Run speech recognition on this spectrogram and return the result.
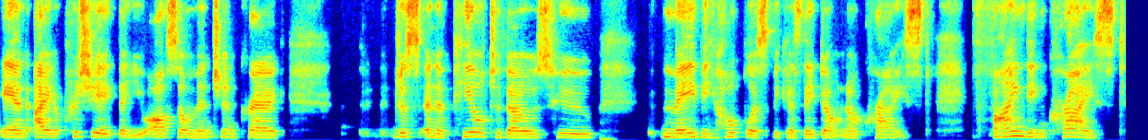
And I appreciate that you also mentioned, Craig, just an appeal to those who may be hopeless because they don't know Christ. Finding Christ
